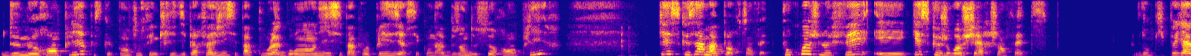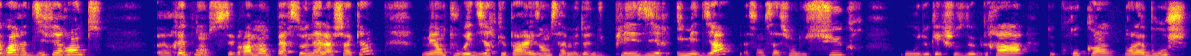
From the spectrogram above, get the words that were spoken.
de me remplir, parce que quand on fait une crise d'hyperphagie, c'est pas pour la gourmandise, c'est pas pour le plaisir, c'est qu'on a besoin de se remplir. Qu'est-ce que ça m'apporte en fait? Pourquoi je le fais et qu'est-ce que je recherche en fait? Donc il peut y avoir différentes euh, réponse. C'est vraiment personnel à chacun, mais on pourrait dire que par exemple ça me donne du plaisir immédiat, la sensation du sucre ou de quelque chose de gras, de croquant dans la bouche,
